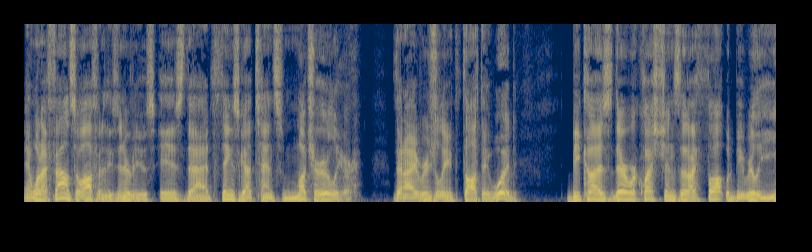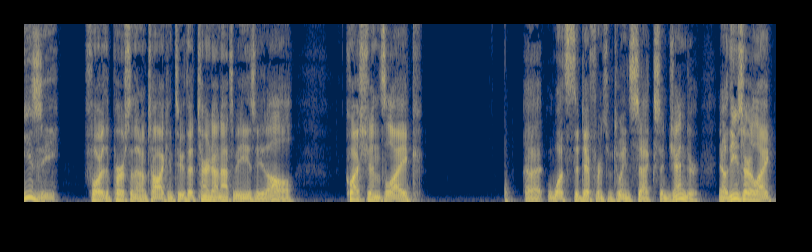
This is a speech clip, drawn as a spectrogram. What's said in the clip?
And what I found so often in these interviews is that things got tense much earlier than I originally thought they would because there were questions that I thought would be really easy for the person that I'm talking to that turned out not to be easy at all. Questions like, uh, what's the difference between sex and gender? You know, these are like,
